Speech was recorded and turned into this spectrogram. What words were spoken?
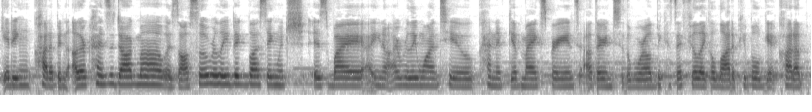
getting caught up in other kinds of dogma was also a really big blessing which is why you know I really want to kind of give my experience out there into the world because I feel like a lot of people get caught up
